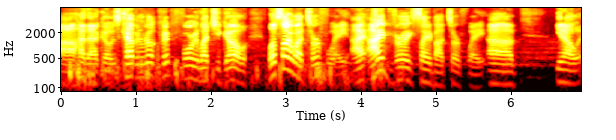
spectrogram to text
uh, how that goes. Kevin, real quick before we let you go, let's talk about Turfway. I, am very excited about Turfway. Uh, you know,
